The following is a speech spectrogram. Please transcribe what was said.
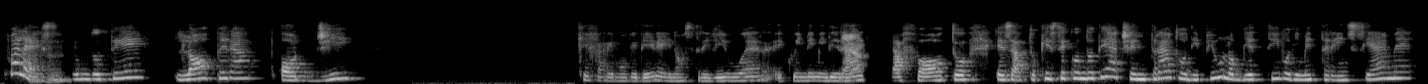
Qual è uh-huh. secondo te l'opera oggi che faremo vedere ai nostri viewer e quindi mi dirai yeah. la foto, esatto, che secondo te ha centrato di più l'obiettivo di mettere insieme,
